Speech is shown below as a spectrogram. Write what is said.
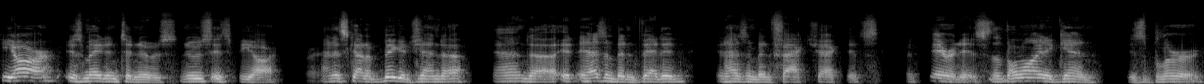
PR is made into news. News is PR. Right. And it's got a big agenda, and uh, it, it, hasn't been vetted, it hasn't been fact checked. It's, but there it is. The, the line again is blurred.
